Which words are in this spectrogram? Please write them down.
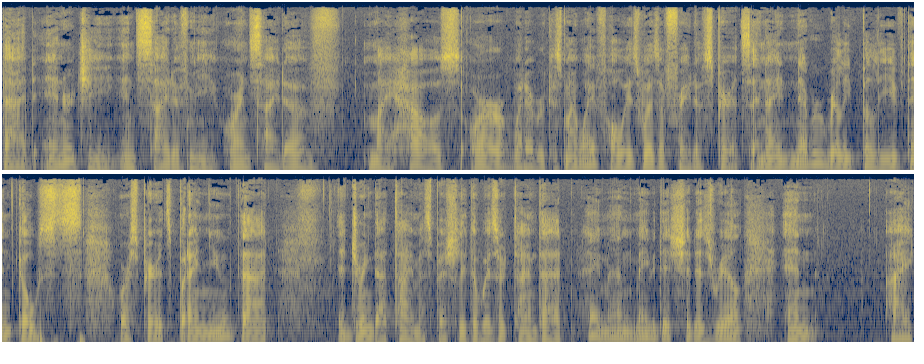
bad energy inside of me or inside of my house or whatever, because my wife always was afraid of spirits, and I never really believed in ghosts or spirits, but I knew that eh, during that time, especially the wizard time, that hey man, maybe this shit is real, and I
